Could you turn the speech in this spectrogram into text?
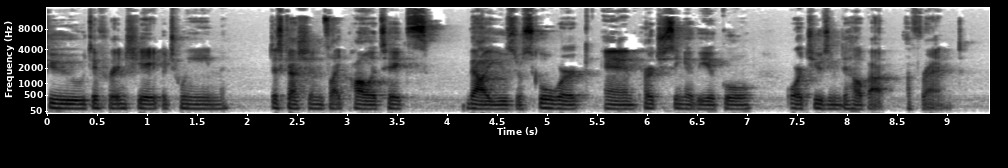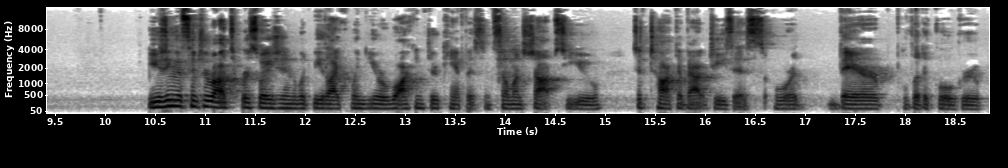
to differentiate between discussions like politics, values, or schoolwork, and purchasing a vehicle or choosing to help out a friend. Using the central route to persuasion would be like when you're walking through campus and someone stops you to talk about Jesus or their political group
